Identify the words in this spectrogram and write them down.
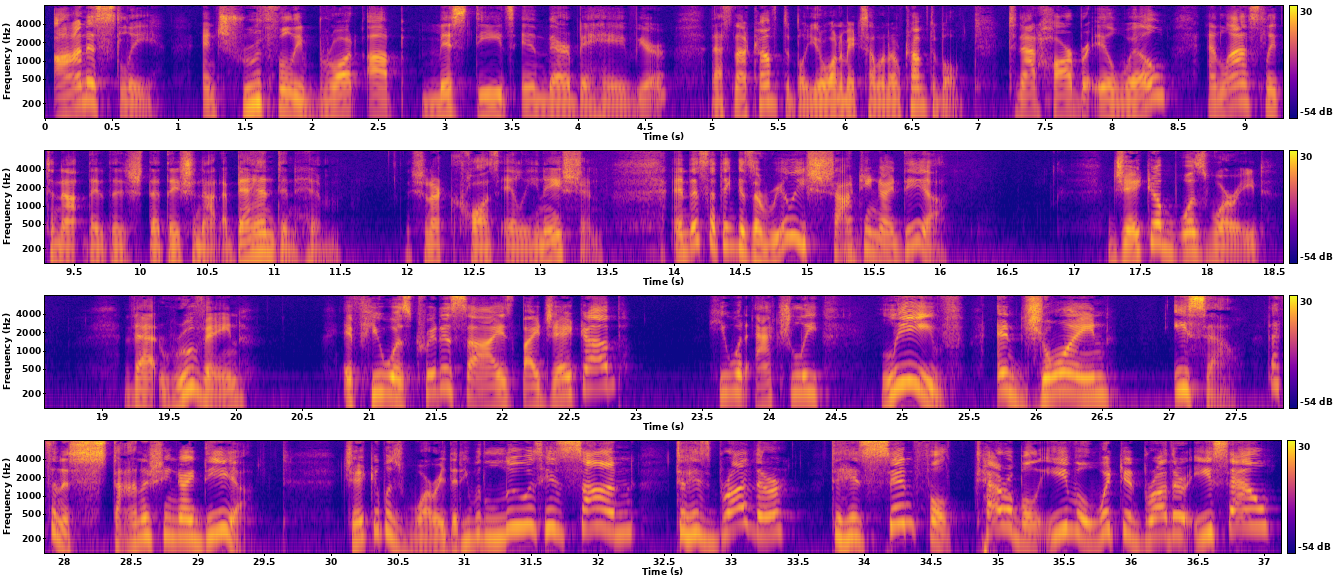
honestly and truthfully brought up misdeeds in their behavior. That's not comfortable. You don't want to make someone uncomfortable. To not harbor ill will, and lastly, to not that they, that they should not abandon him. They should not cause alienation. And this, I think, is a really shocking idea. Jacob was worried that Ruvain, if he was criticized by Jacob, he would actually leave and join Esau. That's an astonishing idea. Jacob was worried that he would lose his son to his brother, to his sinful, terrible, evil, wicked brother Esau,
